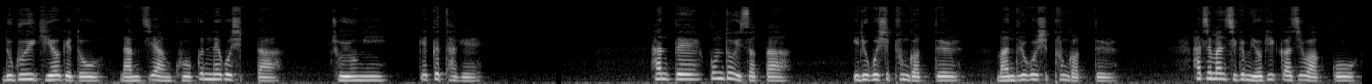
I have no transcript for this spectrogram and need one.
누구의 기억에도 남지 않고 끝내고 싶다. 조용히 깨끗하게. 한때 꿈도 있었다. 이루고 싶은 것들, 만들고 싶은 것들. 하지만 지금 여기까지 왔고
